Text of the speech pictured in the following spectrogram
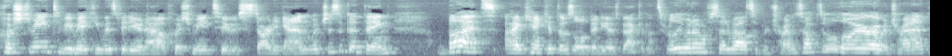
pushed me to be making this video now. It pushed me to start again, which is a good thing. But I can't get those old videos back, and that's really what I'm upset about. So I've been trying to talk to a lawyer. I've been trying to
